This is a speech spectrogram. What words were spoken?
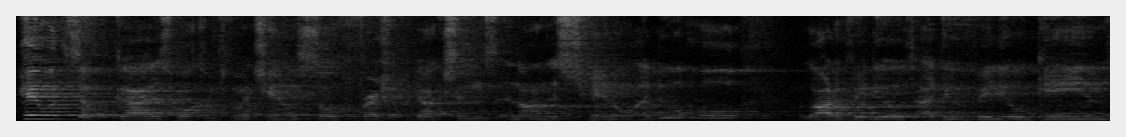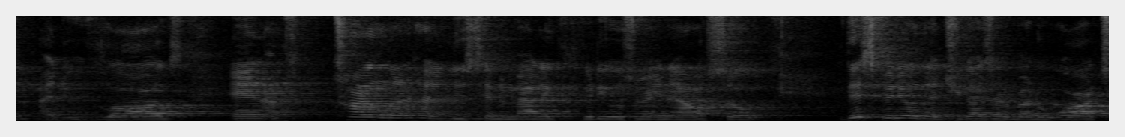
Hey, what's up, guys? Welcome to my channel, SoeFresh Productions. And on this channel, I do a whole lot of videos. I do video games, I do vlogs, and I'm trying to learn how to do cinematic videos right now. So, this video that you guys are about to watch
